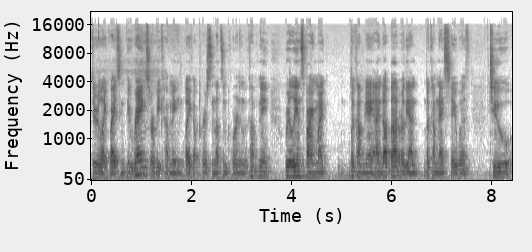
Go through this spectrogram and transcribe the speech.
through like rising through ranks or becoming like a person that's important in the company really inspiring my the company i end up at or the the company i stay with to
